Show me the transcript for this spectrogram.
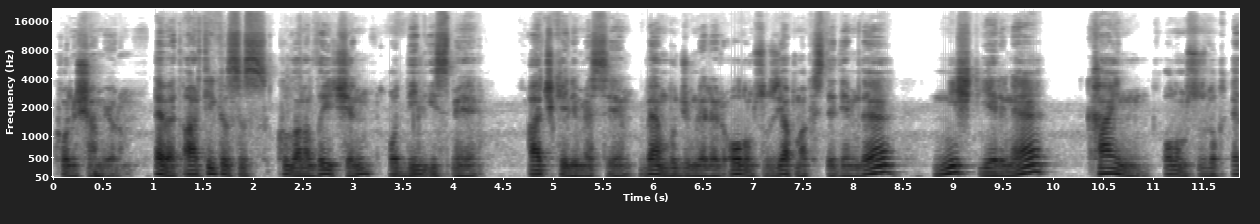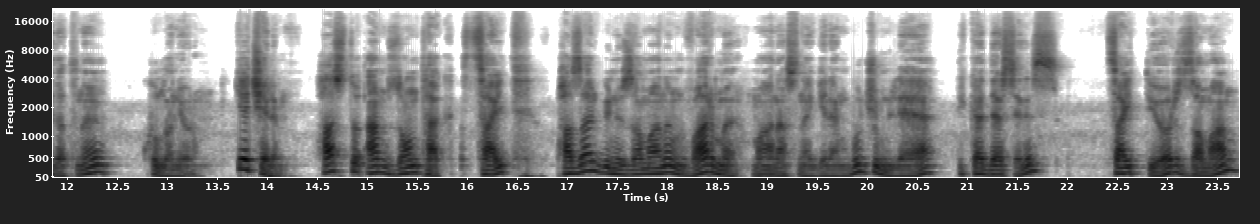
konuşamıyorum. Evet articlesız kullanıldığı için o dil ismi, aç kelimesi ben bu cümleleri olumsuz yapmak istediğimde nicht yerine kein olumsuzluk edatını kullanıyorum. Geçelim. Hast du am Sonntag Zeit? Pazar günü zamanın var mı manasına gelen bu cümle dikkat ederseniz Zeit diyor zaman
